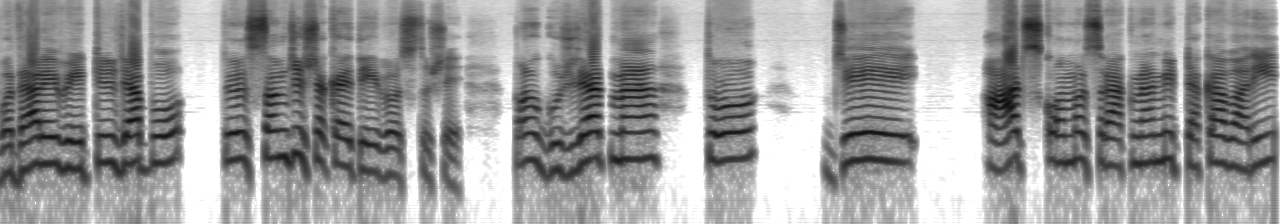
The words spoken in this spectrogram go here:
વધારે વેટેજ આપો તો સમજી શકાય તેવી વસ્તુ છે. પણ ગુજરાતમાં તો જે આર્ટ્સ, કોમર્સ રાખનારની ટકાવારી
